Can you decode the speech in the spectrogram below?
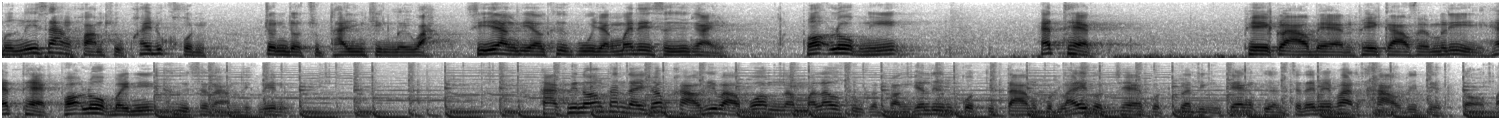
มึงนี่สร้างความสุขให้ทุกคนจนหยดสุดท้ายจริง ๆ เลยว่ะเสียอย่างเดียวคือกูยังไม่ได้ซื้อไง เพราะโลกนี้แฮชแท็กเพกาวแบนเพกาวแฟมิลี่แฮชแท็กเพราะโลกใบนี้คือสนามเด็กเล่น หากพี่น้องท่านใดชอบข่าวที่บ่าวพ่อมนำมาเล่าสู่กันฟัง อย่าลืมกดติดตามกดไลค์กดแชร์กดกระดิ่งแจ้งเตือนจะได้ไม่พลาดข่าวเด็ดๆต่อไป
